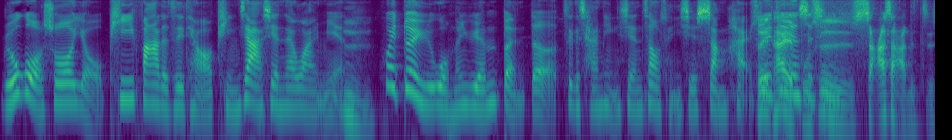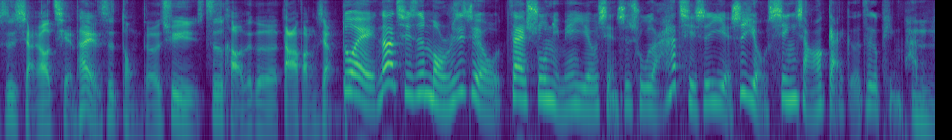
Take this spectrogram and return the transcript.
如果说有批发的这条平价线在外面，嗯，会对于我们原本的这个产品线造成一些伤害。所以他也不是傻傻的，只是想要钱，他也是懂得去思考这个大方向。对，那其实 Mauricio 在书里面也有显示出来，他其实也是有心想要改革这个品牌。嗯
